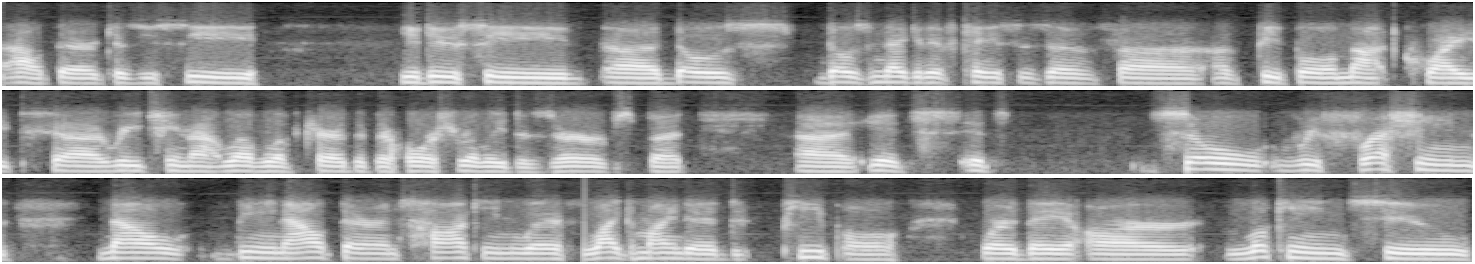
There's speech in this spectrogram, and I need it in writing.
out there because you see you do see uh, those those negative cases of uh, of people not quite uh, reaching that level of care that their horse really deserves but uh, it's it's so refreshing now being out there and talking with like-minded people where they are looking to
